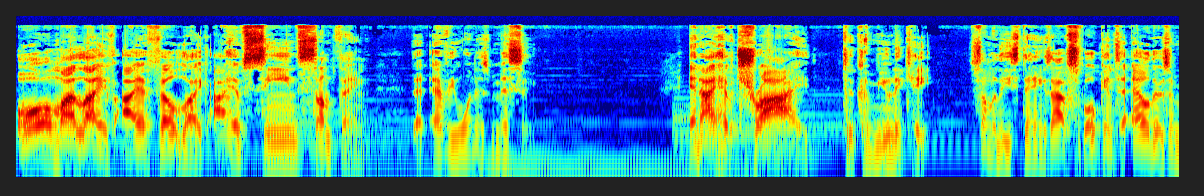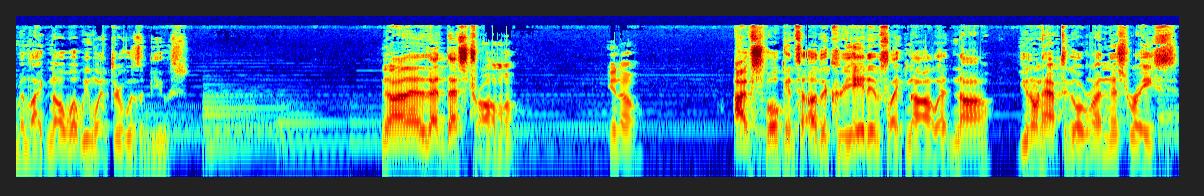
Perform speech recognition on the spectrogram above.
all my life I have felt like I have seen something that everyone is missing. And I have tried to communicate some of these things. I've spoken to elders and been like, no, what we went through was abuse. No, that, that that's trauma. You know? I've spoken to other creatives like, nah, let nah, you don't have to go run this race.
